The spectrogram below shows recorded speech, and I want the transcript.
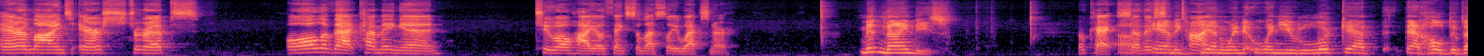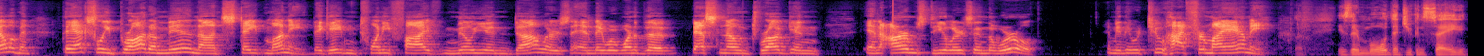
airlines, airstrips, all of that coming in to Ohio thanks to Leslie Wexner? Mid 90s. Okay, so there's Uh, and some time. again, when when you look at that whole development, they actually brought him in on state money. They gave him twenty five million dollars, and they were one of the best known drug and and arms dealers in the world. I mean, they were too hot for Miami. Is there more that you can say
